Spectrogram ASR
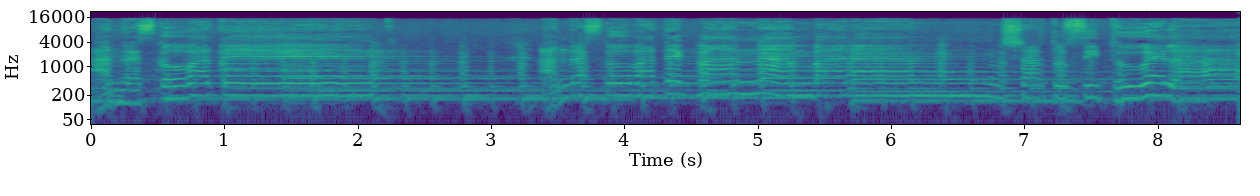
Andrazko batek Andrazko batek banan banan sartu zituela.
